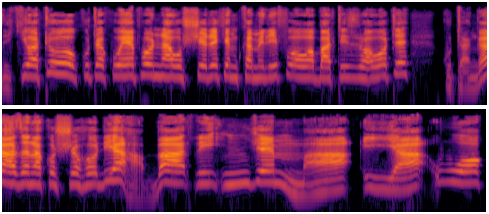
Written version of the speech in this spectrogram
ikiwa tu kutakuwepo na ushiriki mkamilifu wa wabatizwa wote kutangaza na kushuhudia habari njema ya wokovu.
